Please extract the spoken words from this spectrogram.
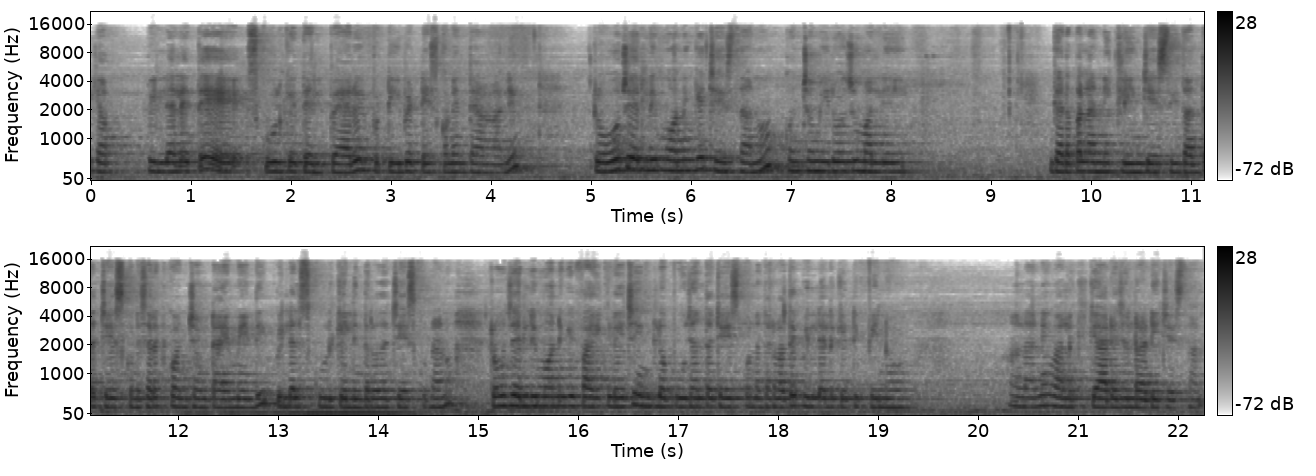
ఇక పిల్లలైతే స్కూల్కి అయితే వెళ్ళిపోయారు. ఇప్పుడు టీ పెట్టేసుకొని తాగాలి. రోజు ఎర్లీ మార్నింగే చేస్తాను. కొంచెం ఈరోజు మళ్ళీ గడపలన్నీ క్లీన్ చేసి ఇదంతా చేసుకునేసరికి కొంచెం టైం అయింది. పిల్లలు స్కూల్కి వెళ్ళిన తర్వాత చేసుకున్నాను. రోజు ఎర్లీ మార్నింగ్ ఫైవ్కి లేచి ఇంట్లో పూజ అంతా చేసుకున్న తర్వాతే పిల్లలకి టిఫిన్ అలానే వాళ్ళకి క్యారేజీలు రెడీ చేస్తాను.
